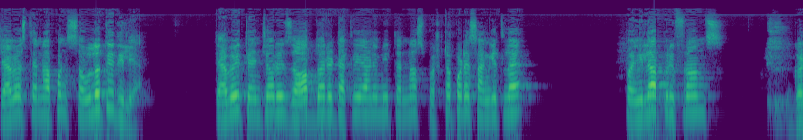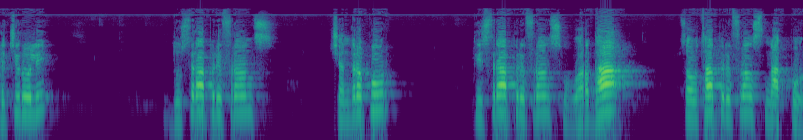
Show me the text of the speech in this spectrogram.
ज्यावेळेस त्यांना आपण सवलती दिल्या त्यावेळी त्यांच्यावर ही जबाबदारी टाकली आणि मी त्यांना स्पष्टपणे सांगितलंय. पहिला प्रिफरन्स गडचिरोली दुसरा प्रिफरन्स चंद्रपूर तिसरा प्रिफरन्स वर्धा चौथा प्रिफरन्स नागपूर.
